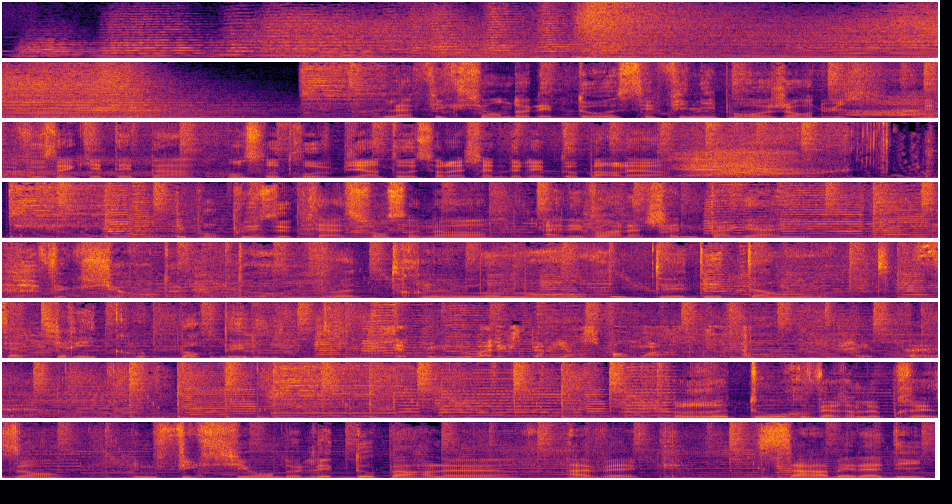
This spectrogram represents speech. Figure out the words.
La fiction de l'hebdo, c'est fini pour aujourd'hui. Mais ne vous inquiétez pas, on se retrouve bientôt sur la chaîne de l'hebdo parleur. Et pour plus de créations sonores, allez voir la chaîne Pagaille. La fiction de l'hebdo. Votre moment de détente satirico-bordélique. C'est une nouvelle expérience pour moi. J'ai peur. Retour vers le présent, une fiction de l'hebdo parleur avec Sarah Belladi,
